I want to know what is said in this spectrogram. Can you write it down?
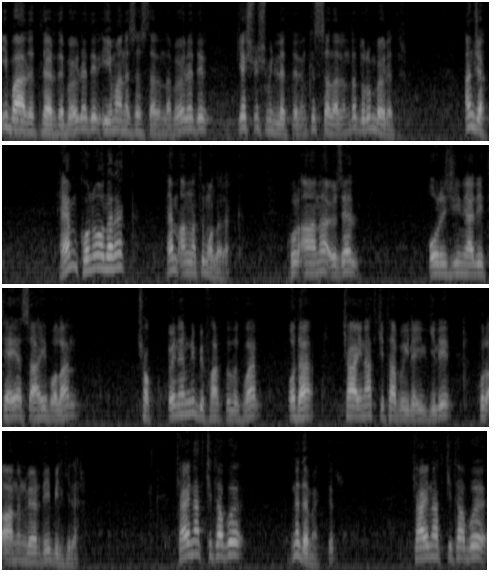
İbadetlerde böyledir, iman esaslarında böyledir. Geçmiş milletlerin kıssalarında durum böyledir. Ancak hem konu olarak hem anlatım olarak Kur'an'a özel orijinaliteye sahip olan çok önemli bir farklılık var. O da kainat kitabı ile ilgili Kur'an'ın verdiği bilgiler. Kainat kitabı ne demektir? Kainat kitabı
